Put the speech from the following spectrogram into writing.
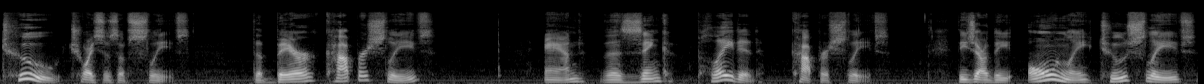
two choices of sleeves the bare copper sleeves and the zinc plated copper sleeves. These are the only two sleeves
